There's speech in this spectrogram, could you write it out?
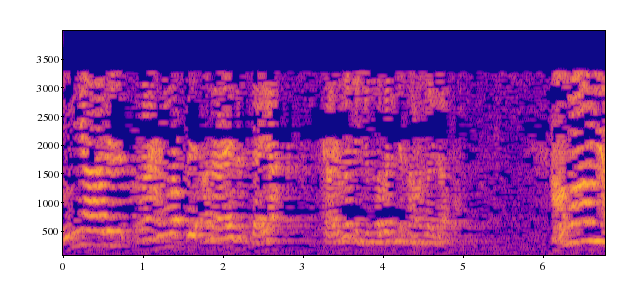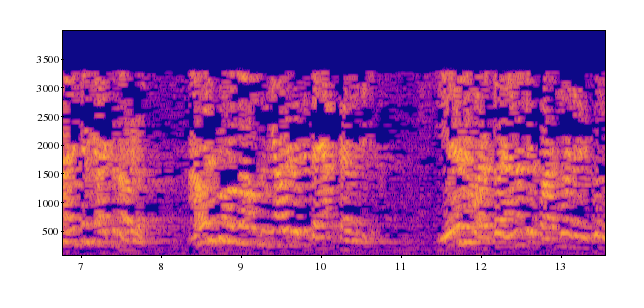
ദുന്യാവിൽ റഹ്മത്ത് അതായത് ദയ കരുണ എന്നാണ് അതിന്റെ അള്ളാഹുവിനെ അനുസരിച്ച് നടക്കുന്ന ആളുകൾ അവർക്കും അള്ളാഹു ദുന്യാവിൽ വെച്ച് ദയ കരുണ ചെയ്യും ഏത് പടത്തോ അങ്ങനത്തെ ഒരു നിൽക്കുന്ന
